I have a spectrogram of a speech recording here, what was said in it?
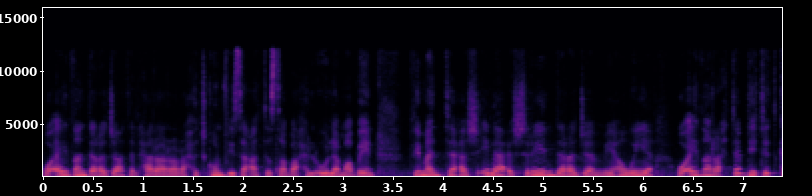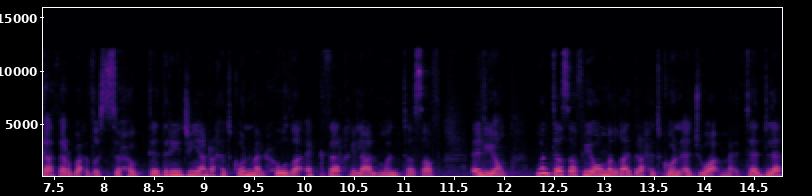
وأيضا درجات الحرارة راح تكون في ساعات الصباح الأولى ما بين 18 إلى 20 درجة مئوية. وأيضا راح تبدي تتكاثر بعض السحب تدريجيا. راح تكون ملحوظة أكثر خلال منتصف اليوم. منتصف يوم الغد راح تكون أجواء معتدلة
